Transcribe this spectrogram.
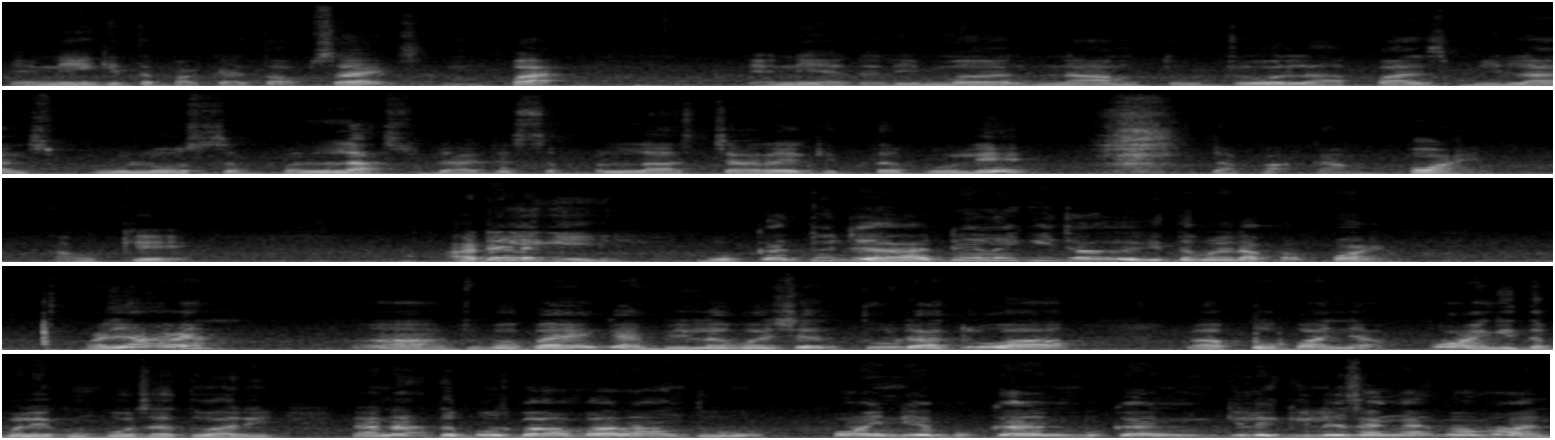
Yang ni kita pakai top size 4 Yang ni ada 5, 6, 7, 8, 9, 10, 11 Sudah ada 11 cara kita boleh Dapatkan point. Okey. Ada lagi? Bukan tu je. Ada lagi cara kita boleh dapat point. Banyak kan? Ha, Cuba bayangkan Bila version 2 dah keluar Berapa banyak point kita boleh kumpul satu hari. Dan nak tebus barang-barang tu Point dia bukan bukan gila-gila sangat tuan-tuan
